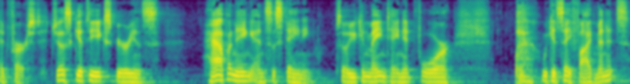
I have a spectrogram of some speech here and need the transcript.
at first. Just get the experience happening and sustaining so you can maintain it for, we could say, five minutes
